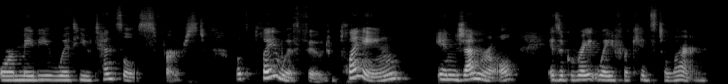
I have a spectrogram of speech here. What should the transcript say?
or maybe with utensils first. Let's play with food. Playing in general is a great way for kids to learn.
